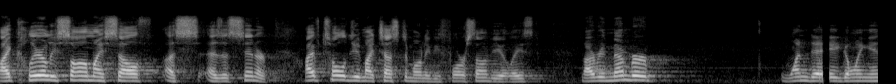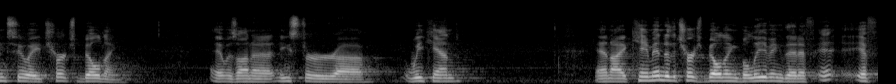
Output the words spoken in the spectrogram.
I clearly saw myself as, as a sinner. I've told you my testimony before, some of you at least. I remember one day going into a church building it was on an Easter uh, weekend. And I came into the church building believing that if, if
